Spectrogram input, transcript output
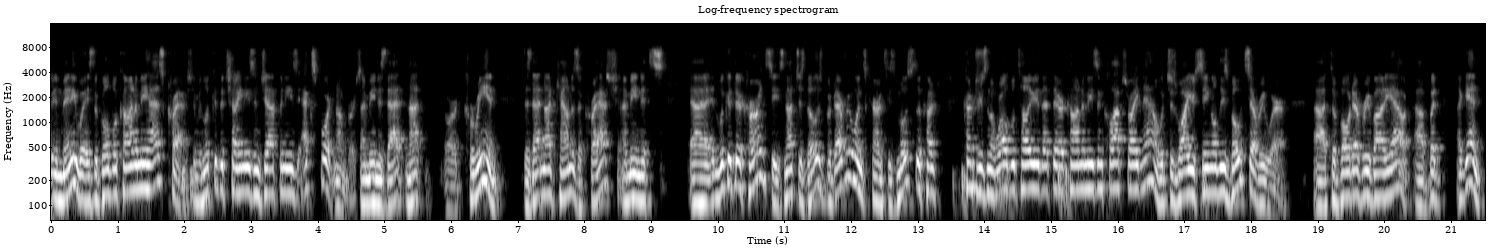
in many ways, the global economy has crashed. I mean, look at the Chinese and Japanese export numbers. I mean, is that not or Korean, does that not count as a crash? I mean, it's uh, look at their currencies, not just those, but everyone's currencies. Most of the co- countries in the world will tell you that their economy is in collapse right now, which is why you're seeing all these votes everywhere uh, to vote everybody out. Uh, but again,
